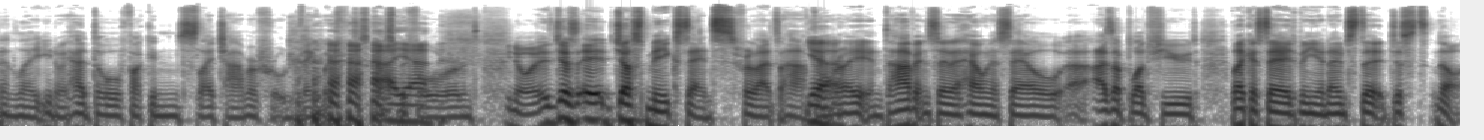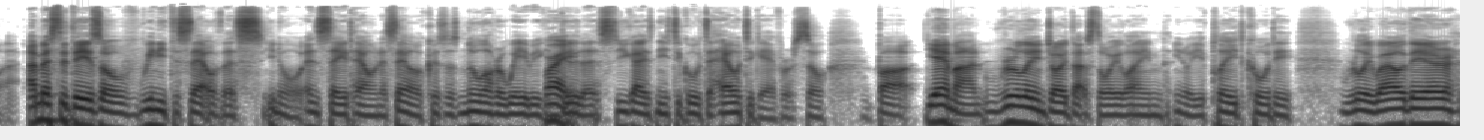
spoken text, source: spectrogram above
and like you know, he had the whole fucking sledgehammer throne thing which we discussed Yeah. before, and you know, it just it just makes sense for that to happen, Yeah. right? And to have it inside a Hell in a Cell uh, as a blood feud, like I said when you announced it, just no, I miss the days of we need to settle this, you know, inside Hell in a Cell because there's no other way we can Right. do this. You guys need to go to hell together. So, but yeah, man, really enjoyed that storyline. You know, you played Cody really well there.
